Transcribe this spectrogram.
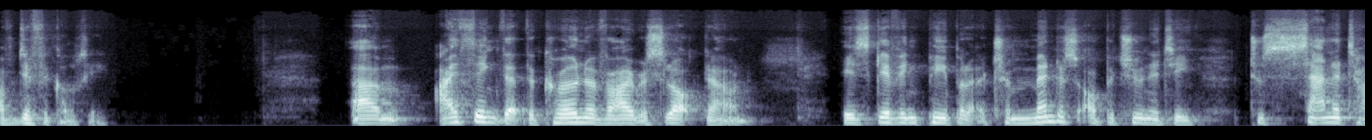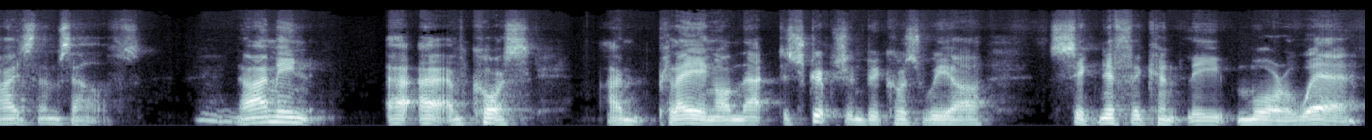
of difficulty. Um, I think that the coronavirus lockdown is giving people a tremendous opportunity to sanitize themselves. Mm. Now, I mean, uh, I, of course, I'm playing on that description because we are significantly more aware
